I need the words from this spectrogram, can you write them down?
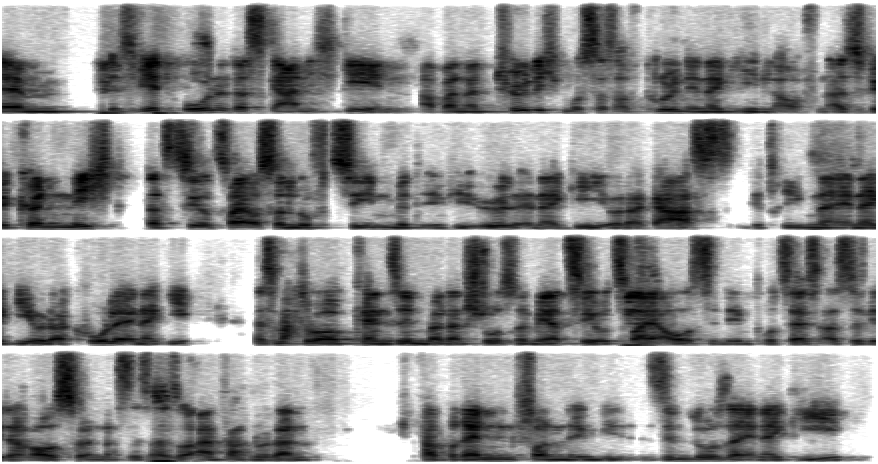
ähm, es wird ohne das gar nicht gehen. Aber natürlich muss das auf grünen Energien laufen. Also wir können nicht das CO2 aus der Luft ziehen mit irgendwie Ölenergie oder gasgetriebener Energie oder Kohleenergie. Das macht überhaupt keinen Sinn, weil dann stoßen wir mehr CO2 aus in dem Prozess, als wir wieder rausholen. Das ist also einfach nur dann Verbrennen von irgendwie sinnloser Energie.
